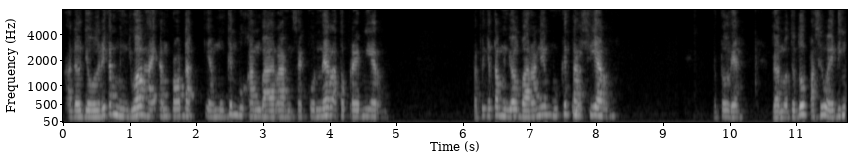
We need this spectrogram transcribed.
Adel Jewelry kan menjual high end produk yang mungkin bukan barang sekunder atau premier. Tapi kita menjual barangnya mungkin tersier. Betul ya. Dan waktu itu pasti wedding.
